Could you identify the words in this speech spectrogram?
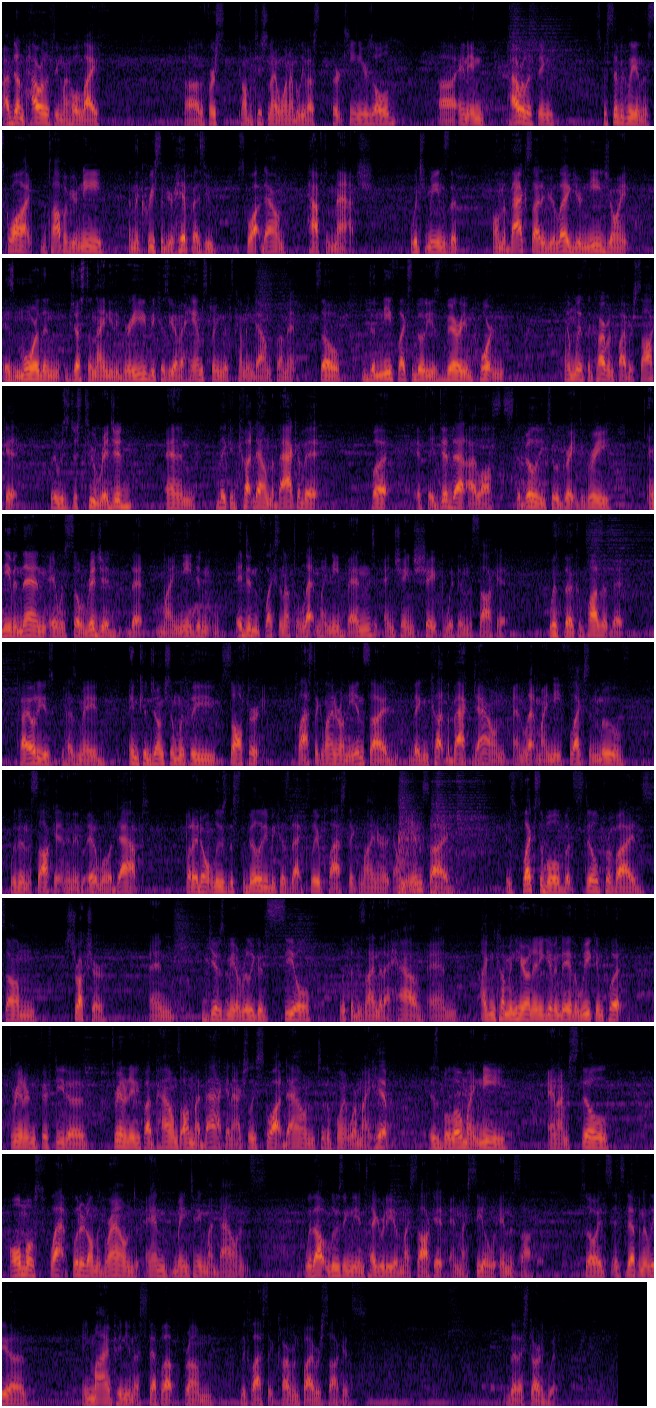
I've done powerlifting my whole life. Uh, the first competition I won, I believe I was 13 years old. Uh, and in powerlifting, specifically in the squat, the top of your knee and the crease of your hip as you squat down have to match, which means that on the backside of your leg, your knee joint is more than just a 90 degree because you have a hamstring that's coming down from it. So the knee flexibility is very important. And with the carbon fiber socket, it was just too rigid and they could cut down the back of it. But if they did that, I lost stability to a great degree. And even then, it was so rigid that my knee didn't, it didn't flex enough to let my knee bend and change shape within the socket. With the composite that Coyote is, has made in conjunction with the softer plastic liner on the inside, they can cut the back down and let my knee flex and move within the socket and it, it will adapt. But I don't lose the stability because that clear plastic liner on the inside is flexible but still provides some structure and gives me a really good seal with the design that I have. And I can come in here on any given day of the week and put 350 to 385 pounds on my back and actually squat down to the point where my hip is below my knee and I'm still almost flat-footed on the ground and maintain my balance without losing the integrity of my socket and my seal in the socket. So it's, it's definitely a, in my opinion, a step up from the classic carbon fiber sockets that I started with.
